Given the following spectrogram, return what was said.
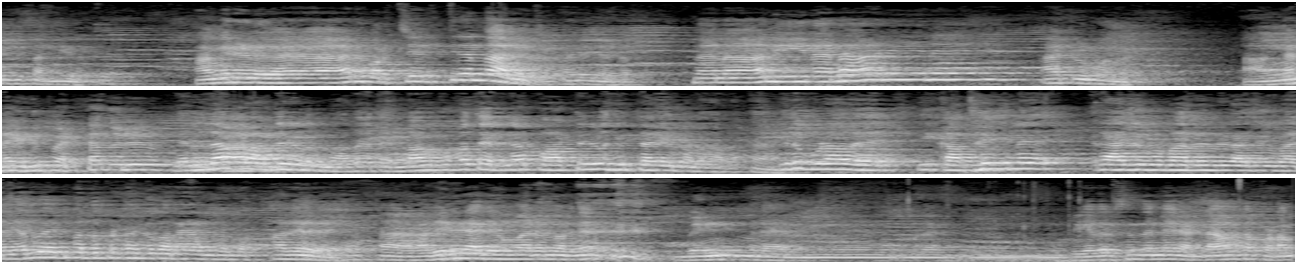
എനിക്ക് സംഗീതം. അങ്ങനെയാണ് ഞാൻ കുറച്ച് ഇത്തിരി ഒന്ന് ആലോചിച്ചു അതിനുശേഷം നനാനീ ആ ട്യൂൺ വന്നത് അങ്ങനെ ഇത് പെട്ടെന്നൊരു എല്ലാ പാട്ടുകളും അതായത് എണ്ണാംകുമ്പത്തെ എല്ലാ പാട്ടുകളും ഹിറ്റായി എന്നുള്ളതാണ്. ഇത് കൂടാതെ ഈ കഥയിലെ രാജകുമാരൻ രാജകുമാരി അതുമായിട്ട് ബന്ധപ്പെട്ട നമുക്ക് പറയാനുണ്ടല്ലോ. അതെ അതെ. കഥയിലെ രാജകുമാരൻ എന്ന് പറഞ്ഞാൽ പ്രിയദർശൻ തന്നെ രണ്ടാമത്തെ പടം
